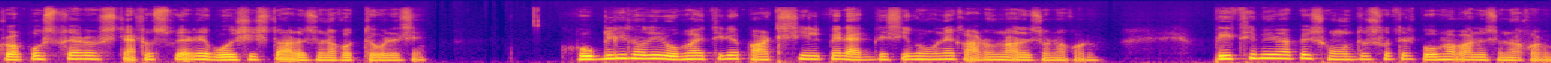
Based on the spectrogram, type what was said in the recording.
ট্রপোস্ফিয়ার ও স্ট্র্যাটোস্ফিয়ারের বৈশিষ্ট্য আলোচনা করতে বলেছে। হুগলি নদীর উভয় তীরে পাট শিল্পের একদেশী ভ্রমণের কারণ আলোচনা করো। পৃথিবীব্যাপী সমুদ্র স্রোতের প্রভাব আলোচনা করো।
